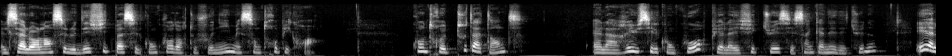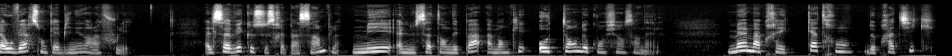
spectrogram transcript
Elle s'est alors lancé le défi de passer le concours d'orthophonie mais sans trop y croire. Contre toute attente, elle a réussi le concours, puis elle a effectué ses cinq années d'études, et elle a ouvert son cabinet dans la foulée. Elle savait que ce serait pas simple, mais elle ne s'attendait pas à manquer autant de confiance en elle. Même après quatre ans de pratique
